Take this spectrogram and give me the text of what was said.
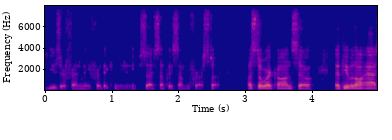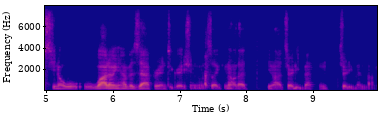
user friendly for the community. So that's definitely something for us to us to work on. So if people don't ask you know why don't you have a Zapier integration? It's like no that you know that's already been it's already been done.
